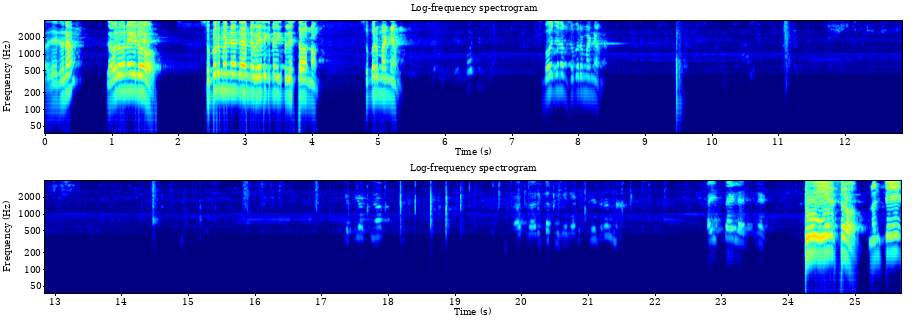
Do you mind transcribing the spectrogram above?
అదేనా గౌరవనీయులు సుబ్రహ్మణ్యం గారిని వేదిక మీదకి పిలుస్తా ఉన్నాం. సుబ్రహ్మణ్యం. భోజనం సుబ్రహ్మణ్యం. టూ ఇయర్స్ నుంచి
